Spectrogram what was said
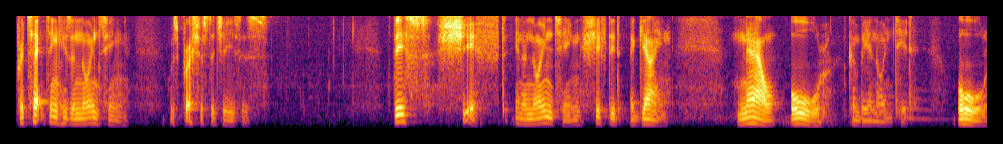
Protecting His anointing was precious to Jesus. This shift in anointing shifted again. Now all can be anointed. All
